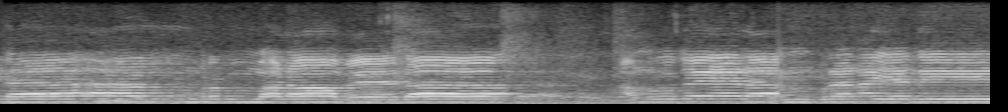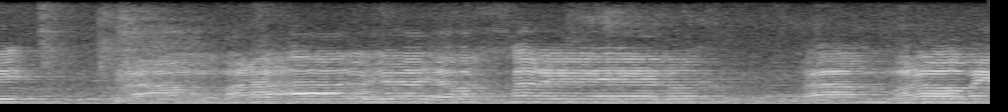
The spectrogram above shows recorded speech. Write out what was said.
वेदां ब्रह्मणो वेद अमृतेन प्रणयति ब्राह्मण आरुषयवर्धनेनु ब्राह्मणो वै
